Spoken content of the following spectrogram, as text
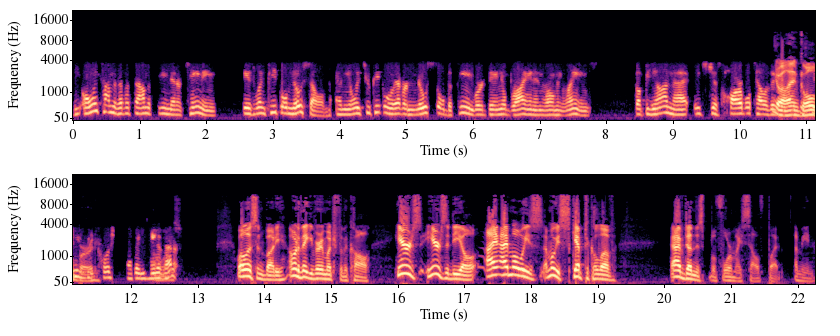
the only time I've ever found the Fiend entertaining is when people no sell him. And the only two people who ever no sold the Fiend were Daniel Bryan and Roman Reigns. But beyond that, it's just horrible television. Well, and It continues to be Goldberg. pushed as a main eventer. Well, listen, buddy. I want to thank you very much for the call. Here's here's the deal. I, I'm always I'm always skeptical of. I've done this before myself, but I mean,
